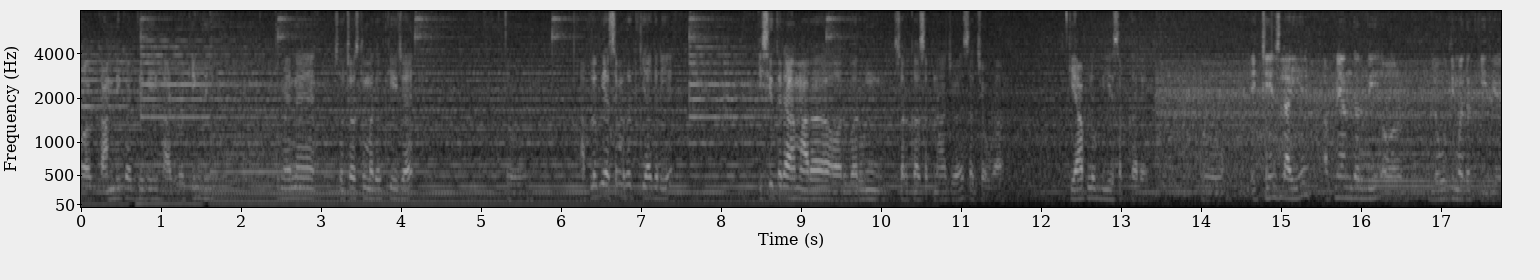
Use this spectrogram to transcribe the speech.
और काम भी करती थी हार्ड वर्किंग थी। तो मैंने सोचा उसकी मदद की जाए। तो आप लोग भी ऐसे मदद किया करिए। इसी तरह हमारा और वरुण सर का सपना जो है सच होगा कि आप लोग भी ये सब करें। तो एक चेंज लाइए अपने अंदर भी और लोगों की मदद कीजिए।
